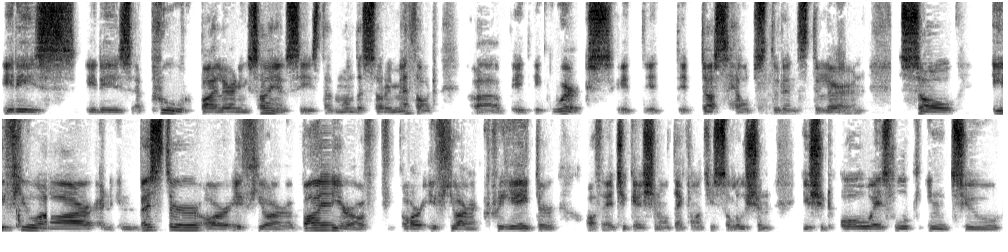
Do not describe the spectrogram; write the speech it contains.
It is it is approved by learning sciences that Montessori method uh, it, it works. It, it it does help students to learn. So if you are an investor or if you are a buyer of, or if you are a creator of educational technology solution you should always look into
